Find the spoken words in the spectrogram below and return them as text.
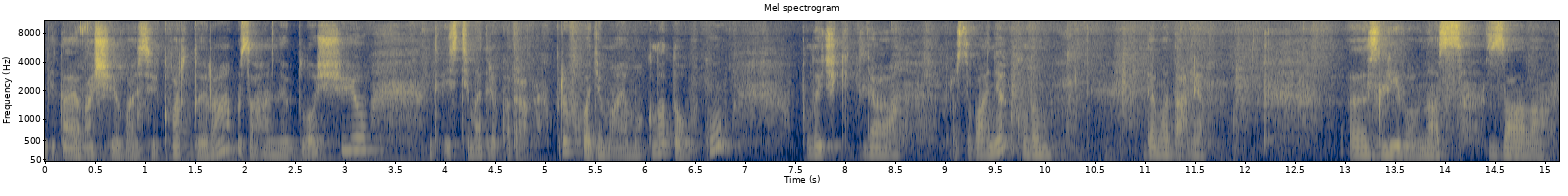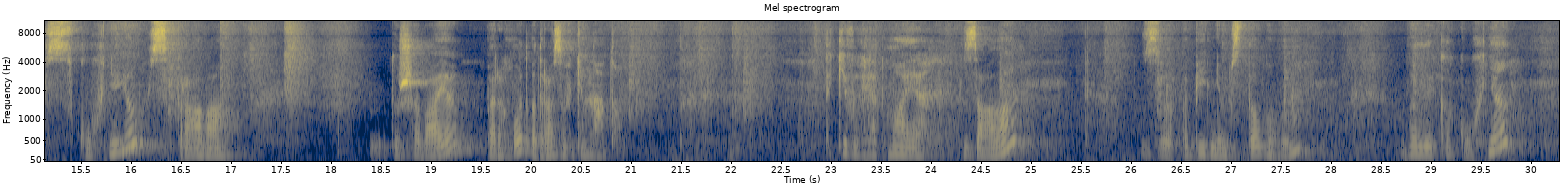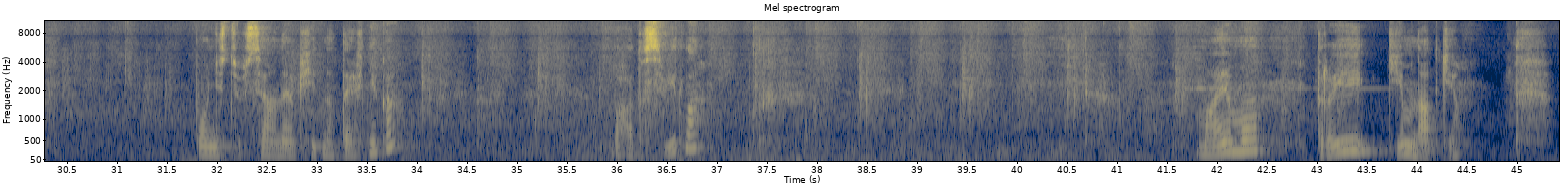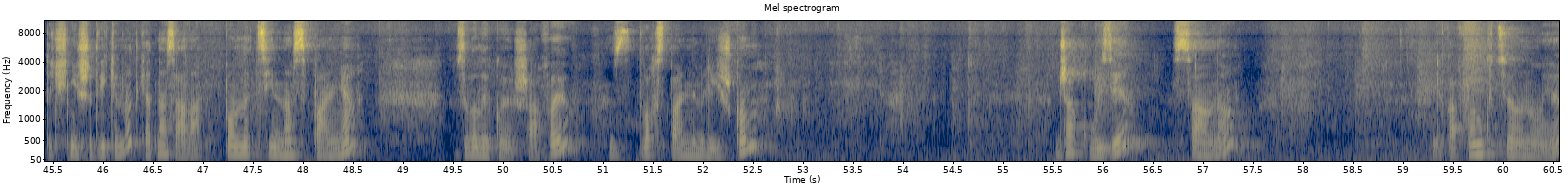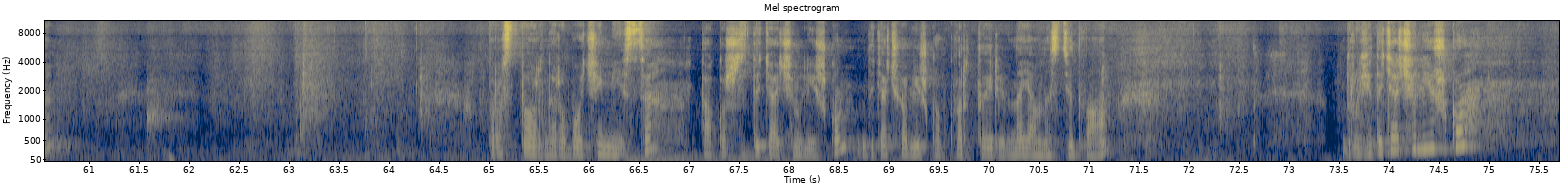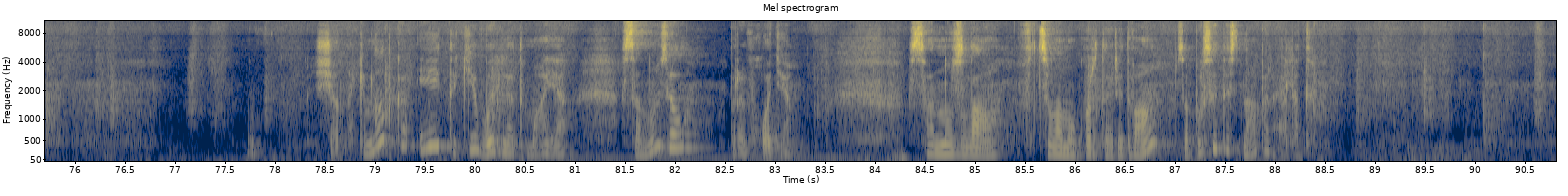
Вітаю вашій увазі. Квартира загальною площею 200 метрів квадратних. При вході маємо кладовку, полички для просування, коли йдемо далі. Е, Зліва в нас зала з кухнею, справа душова, переход одразу в кімнату. Такий вигляд має зала з обіднім столом, велика кухня, повністю вся необхідна техніка, багато світла. Маємо три кімнатки. Точніше, дві кімнатки, одна зала. Повноцінна спальня з великою шафою, з двохспальним ліжком, джакузі, сауна, яка функціонує. Просторне робоче місце, також з дитячим ліжком. Дитячого ліжка в квартирі в наявності два. Друге дитяче ліжко. Ще одна кімнатка, і такий вигляд має санузел при вході. Санузла в цілому квартирі 2. Записуйтесь на перегляд.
